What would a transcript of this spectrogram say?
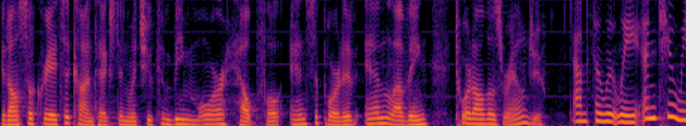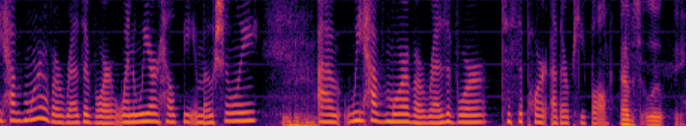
it also creates a context in which you can be more helpful and supportive and loving toward all those around you. Absolutely. And two, we have more of a reservoir when we are healthy emotionally. Mm-hmm. Uh, we have more of a reservoir to support other people. Absolutely.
